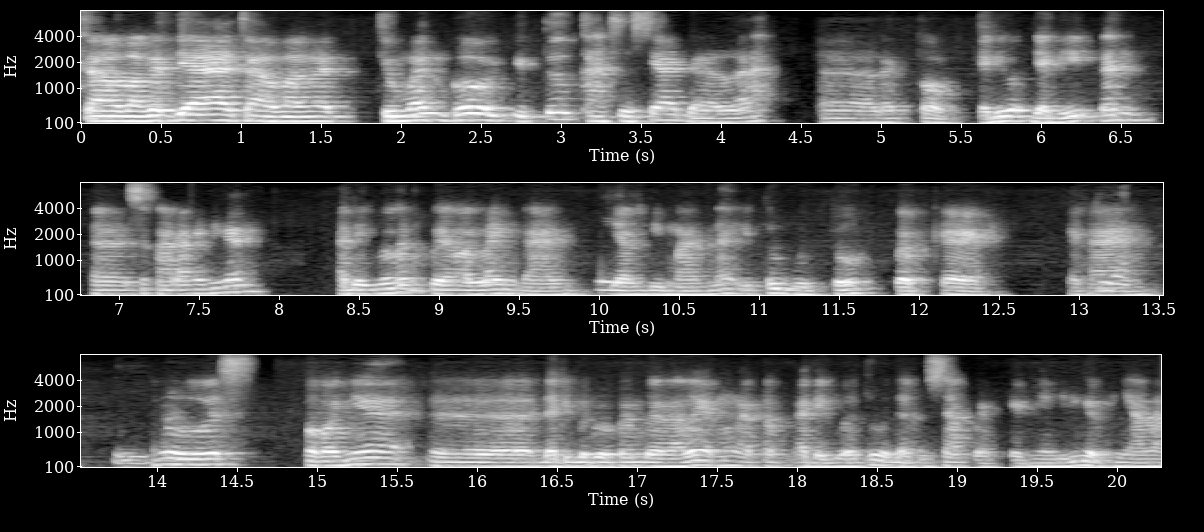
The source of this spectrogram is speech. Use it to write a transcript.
sama banget ya. Sama banget. Cuman gue itu kasusnya adalah eh, laptop jadi jadi kan eh, sekarang ini kan adik gue kan kuliah online kan Iya. yang di mana itu butuh webcam ya kan Hmm. Terus pokoknya eh, dari beberapa bulan lalu emang laptop adik gue tuh udah rusak webcamnya, jadi nggak bisa nyala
